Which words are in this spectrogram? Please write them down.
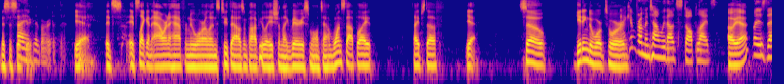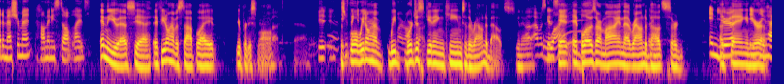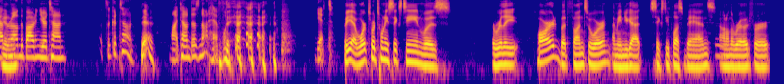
Mississippi. I have never heard of that. Yeah. It's it's like an hour and a half from New Orleans, 2,000 population, like very small town, one stoplight type stuff. Yeah. So getting to Warp Tour. I came from a town without stoplights. oh, yeah? But is that a measurement? How many stoplights? In the US, yeah. If you don't have a stoplight, you're pretty small. If you- if you think Well, we don't have we we're just getting keen to the roundabouts, you know. Oh, I was gonna What? say it, it blows our mind that roundabouts are in a Europe, thing in if Europe, you have you a roundabout in your town, It's a good town. yeah. My town does not have one yet. But yeah, Warp Tour 2016 was a really hard but fun tour. I mean, you got 60 plus bands out on the road for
